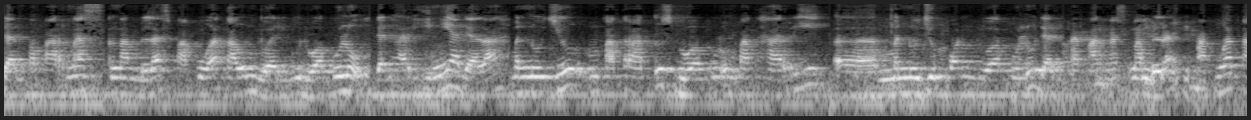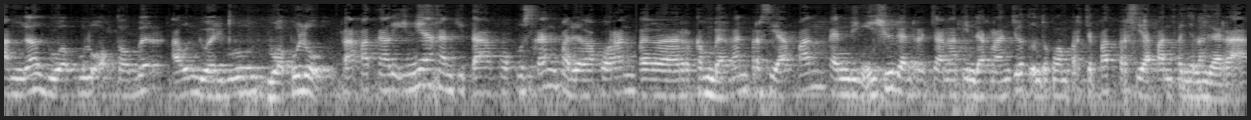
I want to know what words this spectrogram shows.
dan Peparnas 16 Papua tahun 2020. Dan hari ini adalah menuju 424 hari uh, menuju PON 20 dan Peparnas 16 di Papua tanggal 20 Oktober tahun 2020. Rapat kali ini akan kita fokuskan pada laporan perkembangan persiapan, pending issue, dan rencana tindak lanjut untuk mempercepat persiapan penyelenggaraan.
